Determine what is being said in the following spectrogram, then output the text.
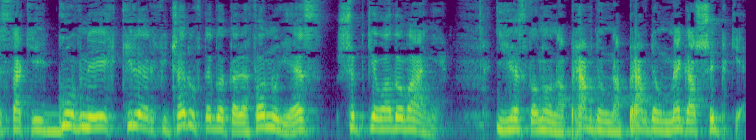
z takich głównych killer feature'ów tego telefonu jest szybkie ładowanie i jest ono naprawdę, naprawdę mega szybkie.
